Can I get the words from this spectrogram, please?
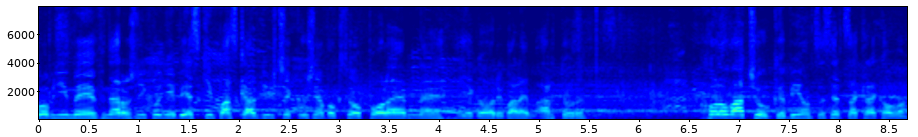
Przypomnijmy, w narożniku niebieskim Pascal Wilczek, kuźnia boksu Opolem, e, jego rywalem Artur Holowaczuk, bijący serca Krakowa.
